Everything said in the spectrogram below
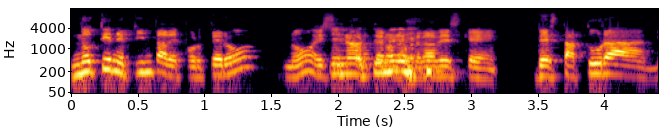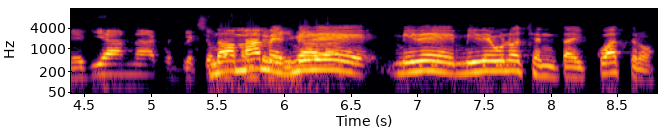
No tiene pinta de portero, ¿no? Es Sí, un no, portero, tiene- la verdad es que de estatura mediana, complexión No mames, delgada. mide, mide, mide 1.84.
